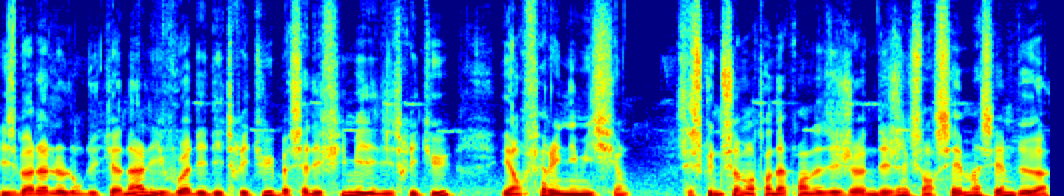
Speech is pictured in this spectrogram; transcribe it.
il se balade le long du canal, il voit des détritus, ben, c'est aller filmer les détritus et en faire une émission. C'est ce que nous sommes en train d'apprendre à des jeunes, des jeunes qui sont en CM1, CM2. Hein.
